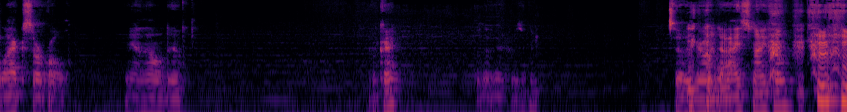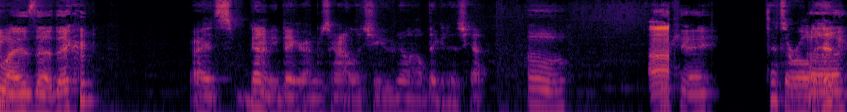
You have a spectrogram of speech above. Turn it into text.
Black circle. Yeah, that'll do. Okay. Put that there for a second. So you're on to ice knife him. Why is that there? Uh, It's gonna be bigger. I'm just gonna let you know how big it is yet. Oh, Uh, okay. That's a roll to Uh, hit.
